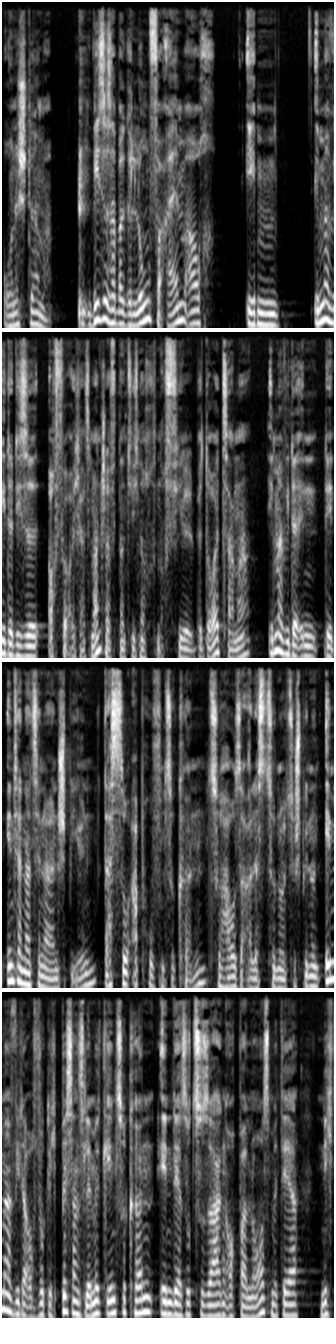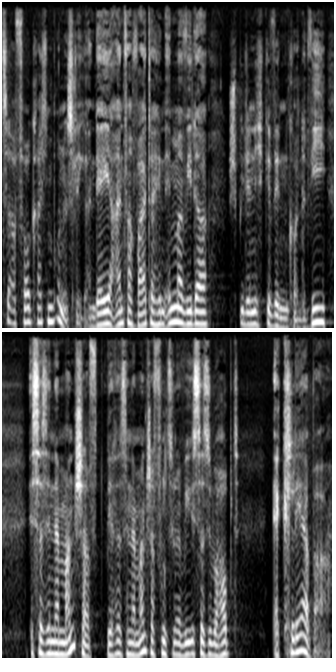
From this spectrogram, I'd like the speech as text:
Ohne Stürmer. Wie ist es aber gelungen, vor allem auch eben immer wieder diese, auch für euch als Mannschaft natürlich noch, noch viel bedeutsamer, immer wieder in den internationalen Spielen das so abrufen zu können, zu Hause alles zu Null zu spielen und immer wieder auch wirklich bis ans Limit gehen zu können, in der sozusagen auch Balance mit der nicht so erfolgreichen Bundesliga, in der ihr einfach weiterhin immer wieder Spiele nicht gewinnen konntet. Wie ist das in der Mannschaft, wie hat das in der Mannschaft funktioniert, wie ist das überhaupt erklärbar?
